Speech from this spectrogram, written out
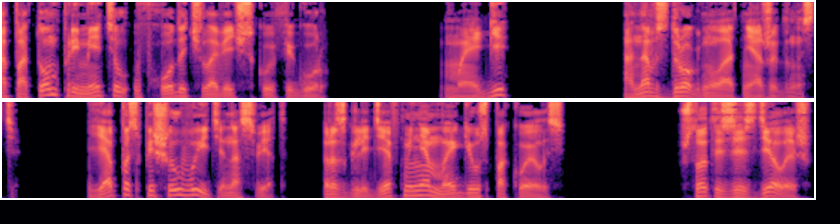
а потом приметил у входа человеческую фигуру. Мэгги? Она вздрогнула от неожиданности. Я поспешил выйти на свет. Разглядев меня, Мэгги успокоилась. «Что ты здесь делаешь?»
